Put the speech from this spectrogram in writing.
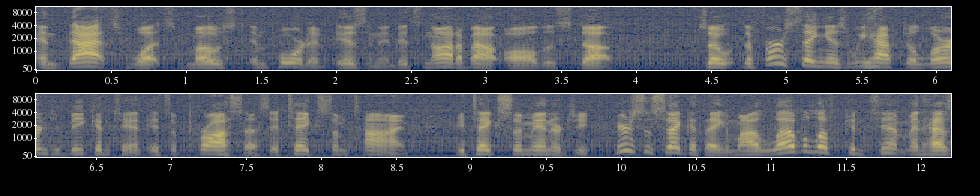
And that's what's most important, isn't it? It's not about all this stuff. So the first thing is we have to learn to be content. It's a process, it takes some time, it takes some energy. Here's the second thing my level of contentment has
